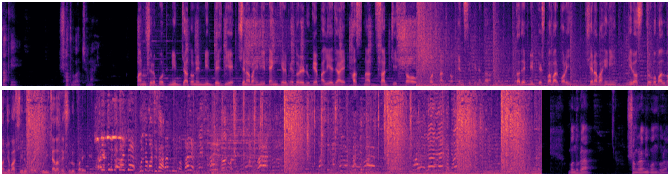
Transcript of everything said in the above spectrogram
তাকে সাধুবাদ জানাই। মানুষের ওপর নির্যাতনের নির্দেশ দিয়ে সেনাবাহিনী ট্যাঙ্কের ভেতরে ঢুকে পালিয়ে যায় হাসনাত, সার্জিস সহ অন্যান্য এনসিপি নেতারা। তাদের নির্দেশ পাবার পরেই সেনাবাহিনী নিরস্ত্র গোপালগঞ্জবাসীর উপরে গুলি চালাতে শুরু করে। বন্ধুরা, সংগ্রামী বন্ধুরা,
